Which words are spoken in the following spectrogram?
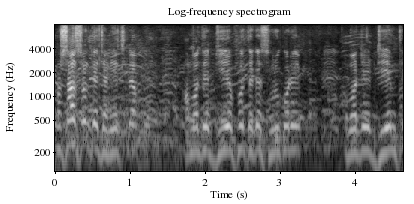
প্রশাসনকে জানিয়েছিলাম, আমাদের ডিএফও থেকে শুরু করে আমাদের ডিএম থেকে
